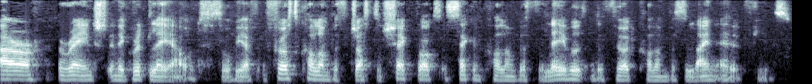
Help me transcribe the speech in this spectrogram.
are arranged in a grid layout. So we have a first column with just a checkbox, a second column with the labels, and a third column with the line edit fields.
